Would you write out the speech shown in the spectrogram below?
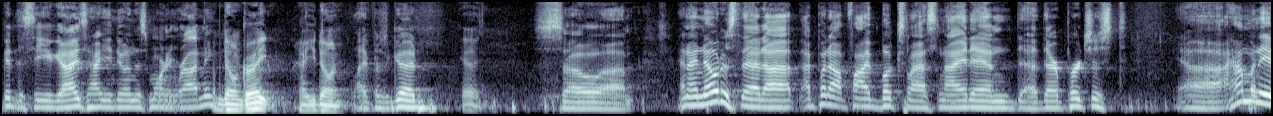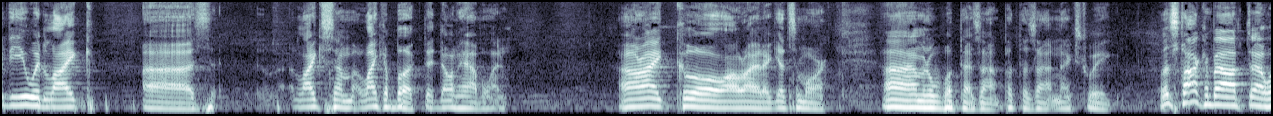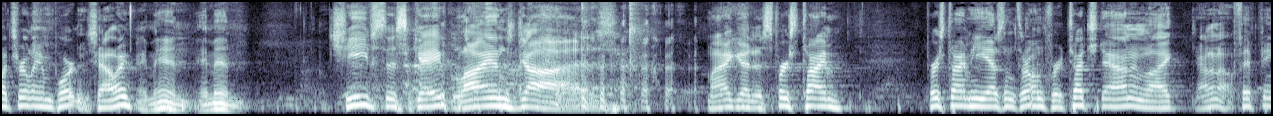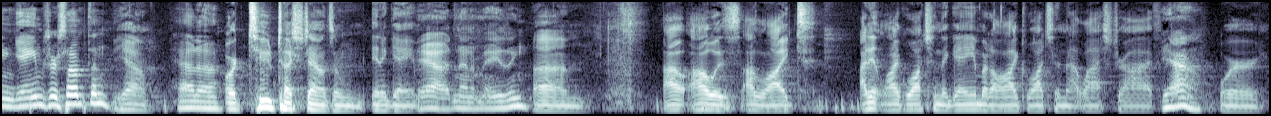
Good to see you guys. How you doing this morning, Rodney? I'm doing great. How you doing? Life is good. Good. So, um, and I noticed that uh, I put out five books last night, and uh, they're purchased. Uh, how many of you would like uh, like some like a book that don't have one? All right, cool. All right, I get some more. Uh, I'm going to put those out. Put those out next week. Let's talk about uh, what's really important, shall we? Amen. Amen. Chiefs escape Lions' jaws. My goodness, first time, first time he hasn't thrown for a touchdown in like I don't know, 15 games or something. Yeah. Had a Or two touchdowns in, in a game. yeah, isn't that amazing? Um, I, I was I liked I didn't like watching the game, but I liked watching that last drive yeah, where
